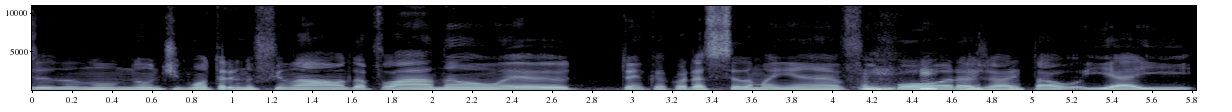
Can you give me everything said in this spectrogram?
não, não te encontrei no final. Ela falou, ah, não, é, eu tenho que acordar cedo da manhã, eu fui embora já e tal. E aí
